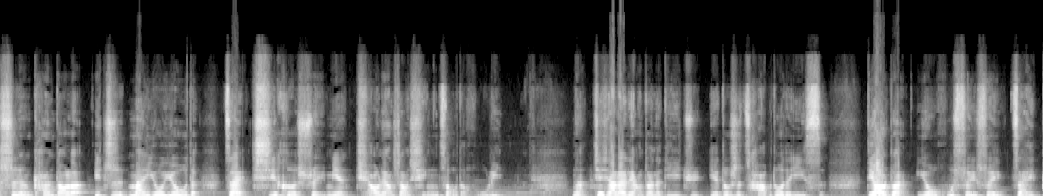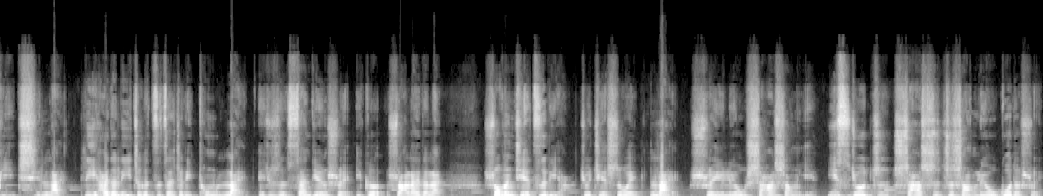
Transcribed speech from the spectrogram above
诗人看到了一只慢悠悠的在齐河水面桥梁上行走的狐狸。那接下来两段的第一句也都是差不多的意思。第二段有狐随随，在彼其赖。厉害的“厉”这个字在这里通“赖”，也就是三点水一个耍赖的“赖”。说文解字里啊，就解释为“赖，水流沙上也”，意思就是指沙石之上流过的水。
